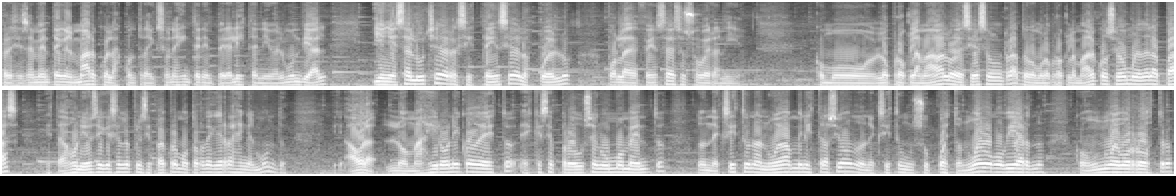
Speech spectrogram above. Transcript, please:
precisamente en el marco de las contradicciones interimperialistas a nivel mundial y en esa lucha de resistencia de los pueblos por la defensa de su soberanía como lo proclamaba, lo decía hace un rato, como lo proclamaba el Consejo Mundial de la Paz, Estados Unidos sigue siendo el principal promotor de guerras en el mundo. Ahora, lo más irónico de esto es que se produce en un momento donde existe una nueva administración, donde existe un supuesto nuevo gobierno con un nuevo rostro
